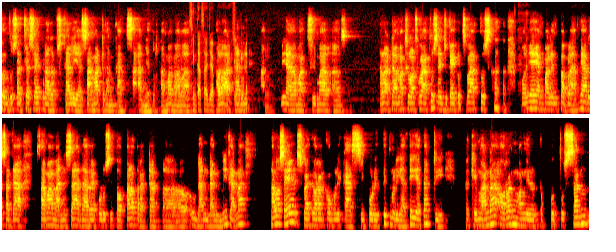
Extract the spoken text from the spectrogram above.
tentu saja saya berharap sekali ya sama dengan Kang Saan ya terutama bahwa singkat saja Pak. Kalau ada hmm. ya maksimal uh, kalau ada maksimal 100 saya juga ikut 100 pokoknya yang paling top lah harus ada sama Mbak Nisa ada revolusi total terhadap eh, undang-undang uh, ini karena kalau saya sebagai orang komunikasi politik melihatnya ya tadi bagaimana orang mengambil keputusan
